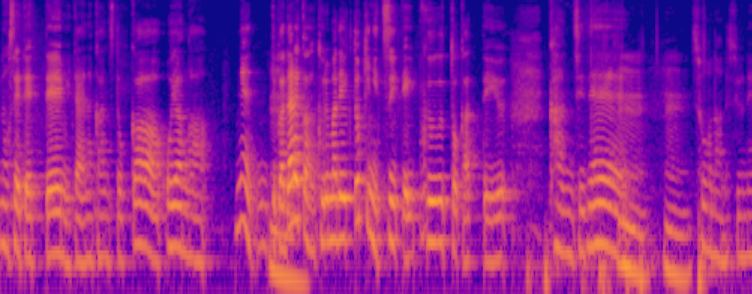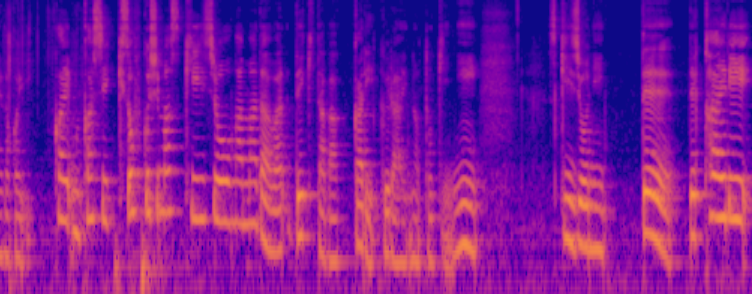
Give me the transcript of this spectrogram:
乗せてってみたいな感じとか、親がねっていううん。か誰かが車で行く時についていくとかっていう感じで、うん。うん。そうなんですよね。だから一回昔木曽福島スキー場がまだはできたばっかりぐらいの時にスキー場に行ってで帰り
